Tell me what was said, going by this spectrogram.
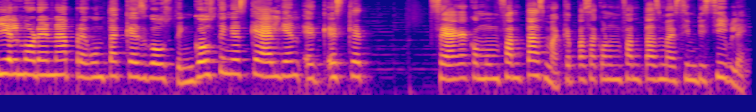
Piel Morena pregunta qué es ghosting. Ghosting es que alguien, es que se haga como un fantasma. ¿Qué pasa con un fantasma? Es invisible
